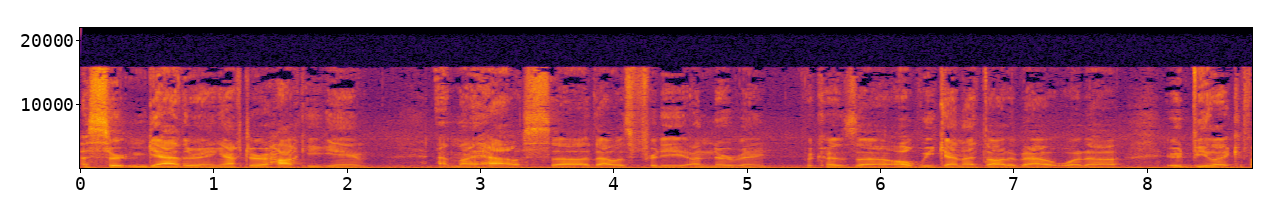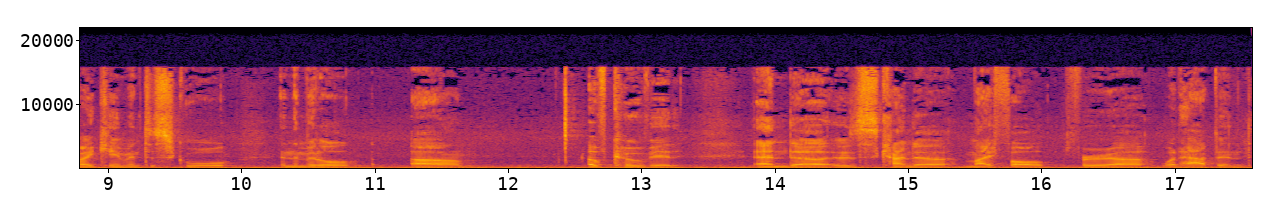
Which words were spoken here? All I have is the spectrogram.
a certain gathering after a hockey game at my house. Uh, that was pretty unnerving because uh, all weekend I thought about what uh, it would be like if I came into school in the middle um, of COVID, and uh, it was kind of my fault for uh, what happened.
